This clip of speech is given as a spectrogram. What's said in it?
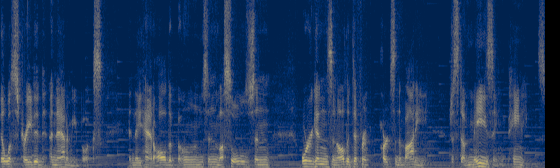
illustrated anatomy books and they had all the bones and muscles and organs and all the different parts of the body. Just amazing paintings.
